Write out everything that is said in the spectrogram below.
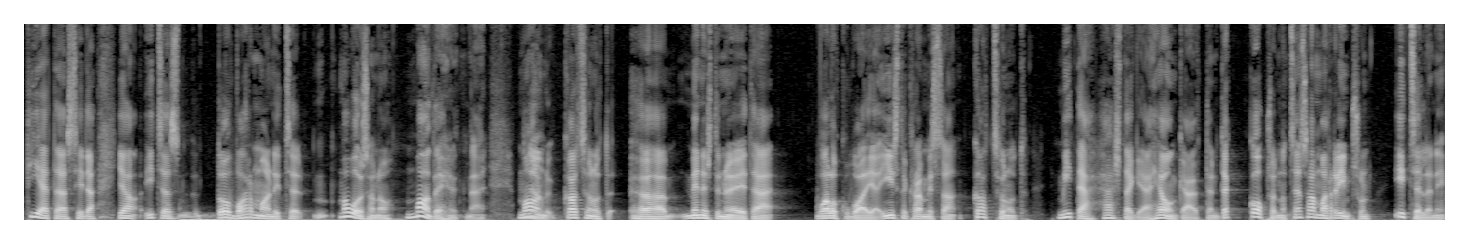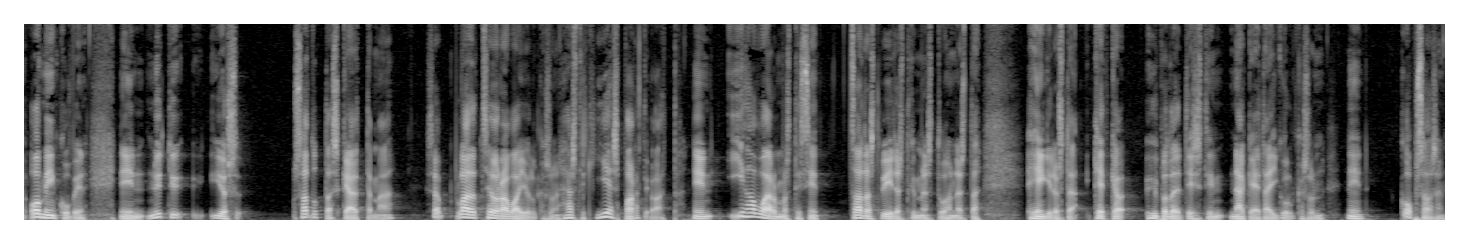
tietää sitä, ja itse asiassa tuo varmaan itse, mä voin sanoa, mä oon tehnyt näin. Mä oon no. katsonut äh, menestyneitä valokuvaajia Instagramissa, katsonut, mitä hashtagia he on käyttänyt, ja kopsannut sen saman rimpsun itselleni omiin kuvin, niin nyt jos satuttaisiin käyttämään, sä laitat seuraavaan julkaisuun, hashtag jespartioatta, niin ihan varmasti siitä 150 000 henkilöstä, ketkä hypoteettisesti näkee tämän julkaisun, niin kopsaa sen.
